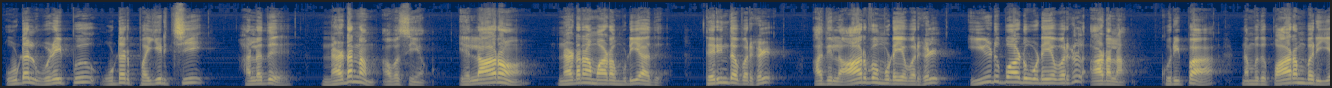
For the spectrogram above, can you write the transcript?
உடல் உழைப்பு உடற்பயிற்சி அல்லது நடனம் அவசியம். எல்லாரும் நடனமாட முடியாது. தெரிந்தவர்கள் அதில் ஆர்வமுடையவர்கள் ஈடுபாடு உடையவர்கள் ஆடலாம். குறிப்பாக நமது பாரம்பரிய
